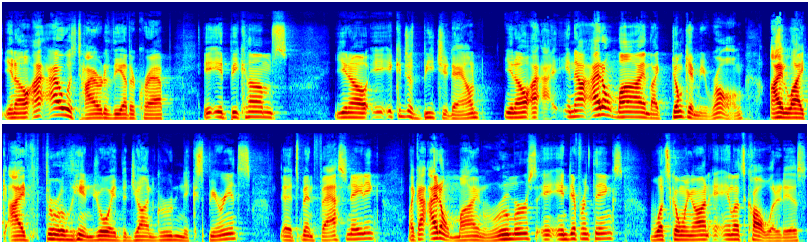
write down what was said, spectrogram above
You know, I, I was tired of the other crap. It, it becomes, you know, it, it can just beat you down. You know, I, I and I don't mind. Like, don't get me wrong. I like. I've thoroughly enjoyed the Jon Gruden experience. It's been fascinating. Like, I, I don't mind rumors in, in, different things. What's going on, and, let's call it what it is.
